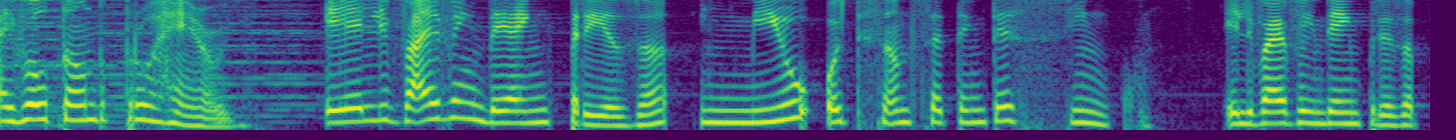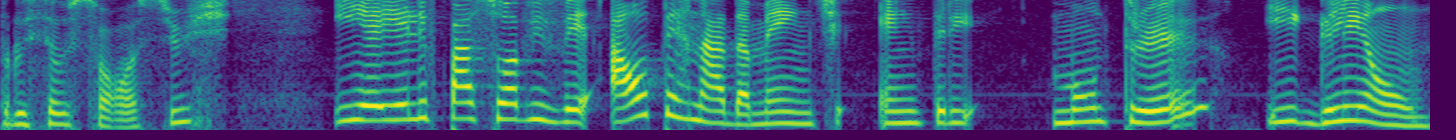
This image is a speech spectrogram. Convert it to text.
Aí voltando para o Henry, ele vai vender a empresa em 1875. Ele vai vender a empresa para os seus sócios e aí ele passou a viver alternadamente entre Montreux e Glion,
